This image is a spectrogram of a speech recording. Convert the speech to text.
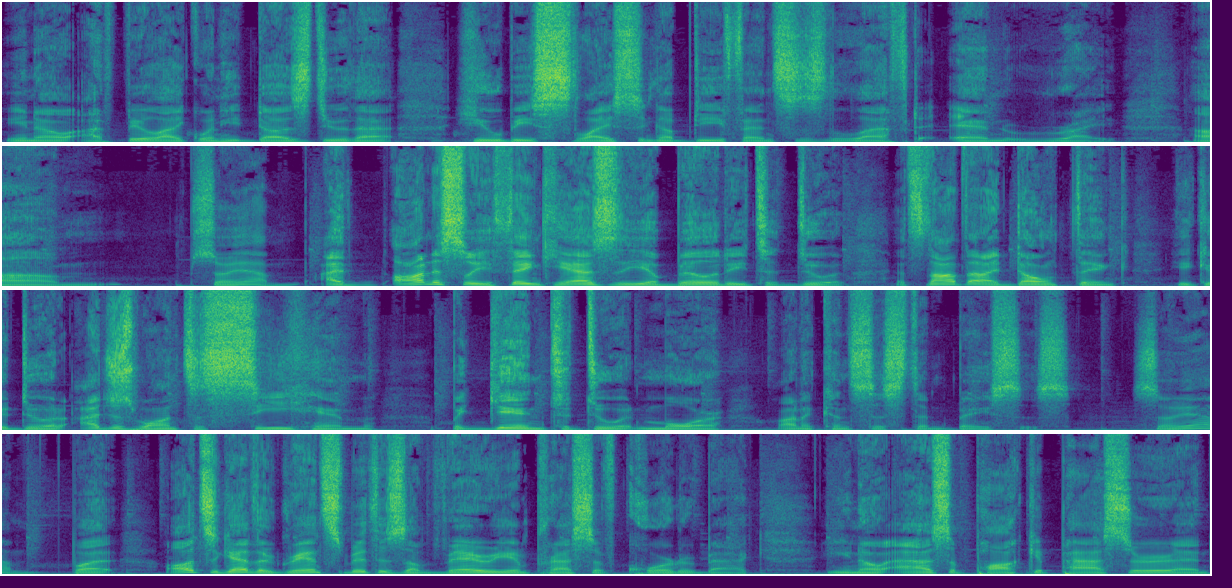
you know, I feel like when he does do that, he'll be slicing up defenses left and right. Um, so yeah, I honestly think he has the ability to do it. It's not that I don't think he could do it. I just want to see him begin to do it more on a consistent basis. So yeah, but altogether, Grant Smith is a very impressive quarterback. You know, as a pocket passer and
